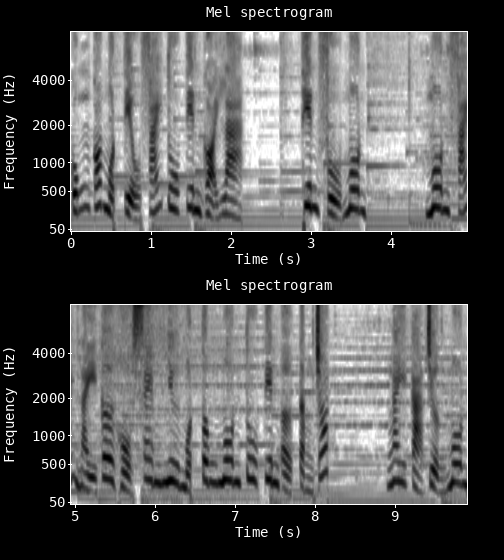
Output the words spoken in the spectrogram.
Cũng có một tiểu phái tu tiên gọi là Thiên Phủ Môn. Môn phái này cơ hồ xem như một tông môn tu tiên ở tầng chót. Ngay cả trưởng môn,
